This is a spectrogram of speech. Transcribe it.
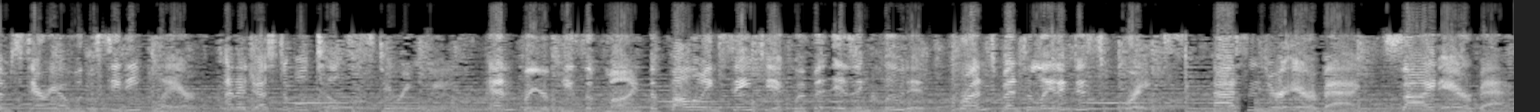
FM stereo with a CD player, an adjustable tilt steering wheel. And for your peace of mind, the following safety equipment is included. Front ventilated disc brakes, passenger airbag, side airbag,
